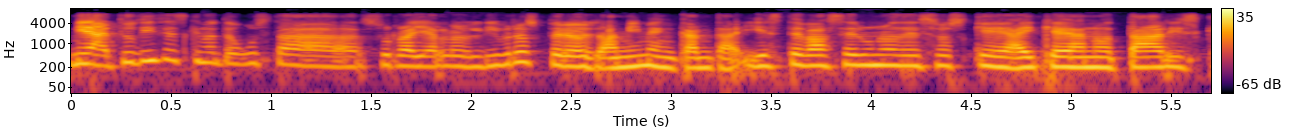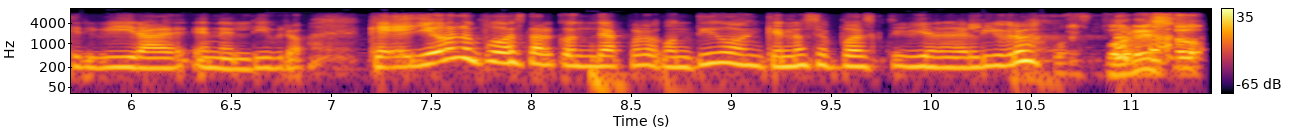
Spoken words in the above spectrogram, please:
Mira, tú dices que no te gusta subrayar los libros, pero a mí me encanta. Y este va a ser uno de esos que hay que anotar y escribir a- en el libro. Que yo no puedo estar con- de acuerdo contigo en que no se puede escribir en el libro. Pues por eso,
